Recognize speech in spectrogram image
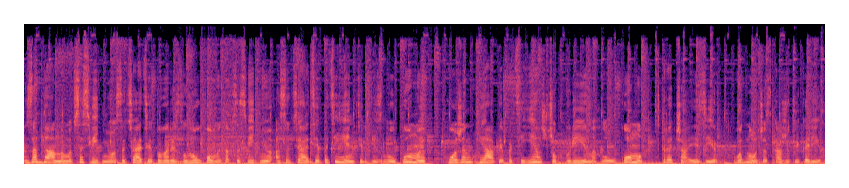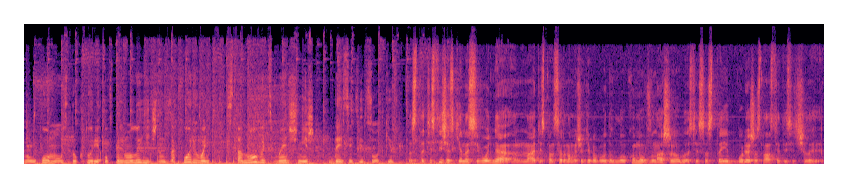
За даними Всесвітньої асоціації товариств глаукоми та Всесвітньої асоціації пацієнтів із глаукомою, кожен п'ятий пацієнт, що хворіє на глаукому, втрачає зір. Водночас кажуть лікарі, глаукома у структурі офтальмологічних захворювань становить менш ніж 10%. Статистически на сегодня на диспансерном учете по поводу глаукомы в нашей области состоит более 16 тысяч человек.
